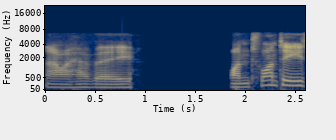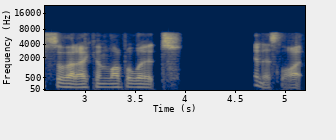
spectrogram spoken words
now I have a 120 so that I can level it in a slot.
